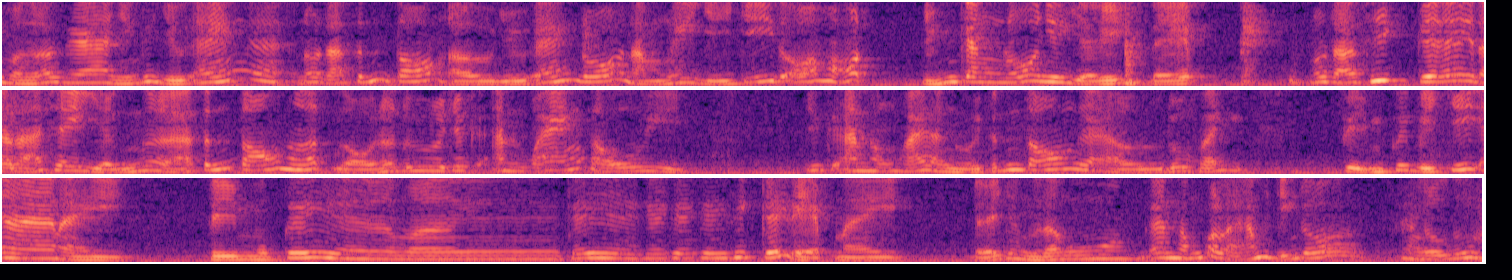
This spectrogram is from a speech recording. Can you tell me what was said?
mà nó ra những cái dự án á, nó đã tính toán ừ dự án đó nằm ngay vị trí đó hot những căn đó như vậy đẹp nó đã thiết kế đã đã xây dựng đã tính toán hết rồi nó đưa cho cái anh bán thôi. Chứ cái anh không phải là người tính toán ra ừ tôi phải tìm cái vị trí A này tìm một cái ờ, mà cái cái cái, cái thiết kế đẹp này để cho người ta mua. Cái anh không có làm cái chuyện đó. Thằng đầu tư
